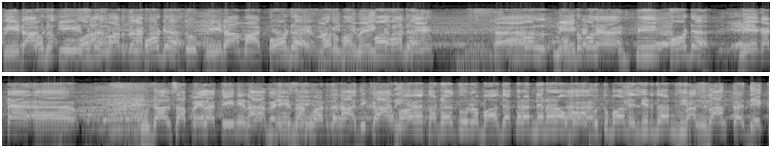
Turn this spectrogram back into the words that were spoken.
ක්‍රීඩා ඕඩ- පිටියේ ඕඩ- සංවර්ධන ඕඩ- කටයුතු ක්‍රීඩා මාත්‍යන්තය ඕඩ- ගරු මගින් නෙමෙයි මන්ත්‍රීතුමා, කරන්නේ අ, මේකට ඕඩ මේකට අ, මුදල් සපයලා තියෙන නාගරික සංවර්ධන අධිකාරිය සභාව කටයුතුවට බාධා කරන්න යනවා ඔබ ආ. ඔබතුමාලා එළියට. ප්‍රශ්නාංක දෙක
